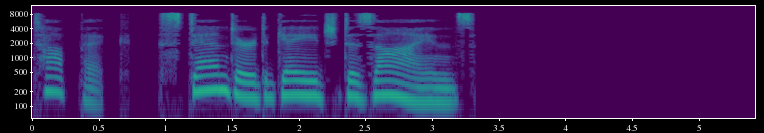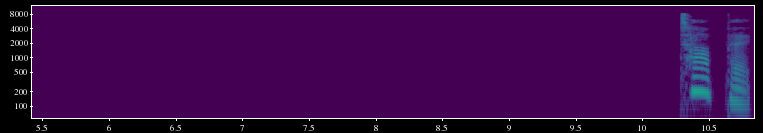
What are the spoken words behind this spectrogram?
Topic Standard gauge designs Topic:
